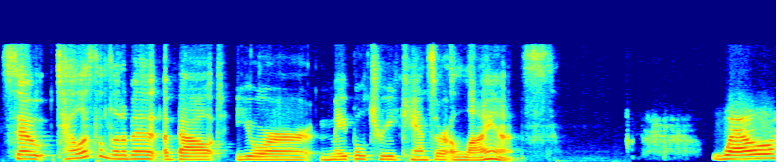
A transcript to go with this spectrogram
So tell us a little bit about your Maple Tree Cancer Alliance. Well,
